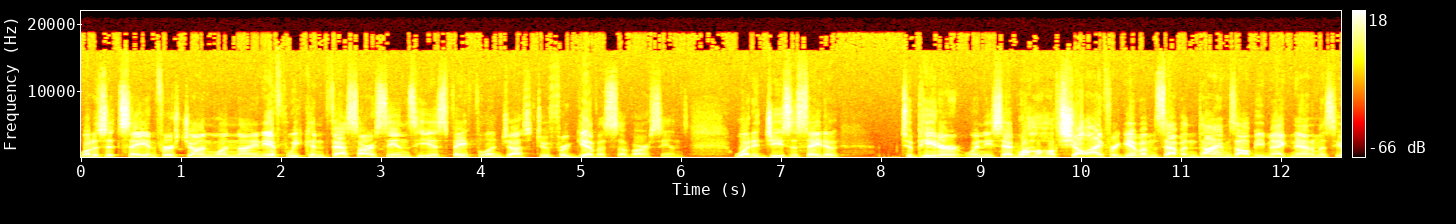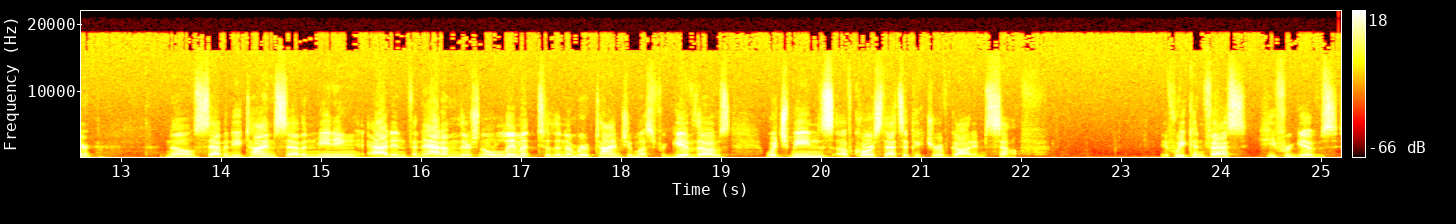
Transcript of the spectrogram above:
What does it say in 1 John 1 9? If we confess our sins, he is faithful and just to forgive us of our sins. What did Jesus say to, to Peter when he said, Well, shall I forgive him seven times? I'll be magnanimous here. No, 70 times 7, meaning ad infinitum. There's no limit to the number of times you must forgive those, which means, of course, that's a picture of God Himself. If we confess, He forgives.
